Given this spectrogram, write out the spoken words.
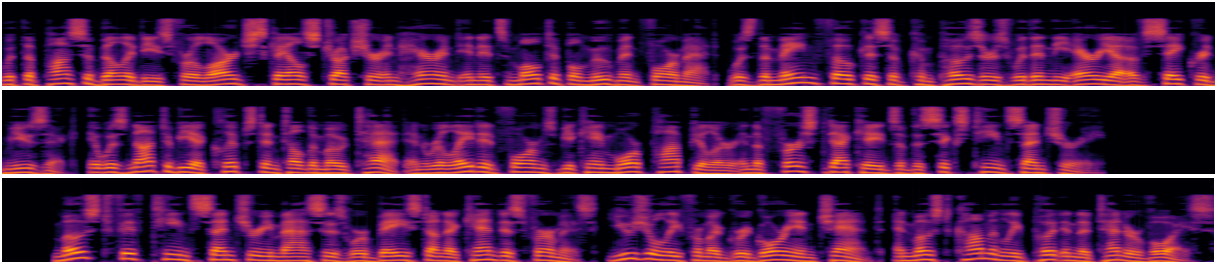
with the possibilities for large-scale structure inherent in its multiple movement format, was the main focus of composers within the area of sacred music. It was not to be eclipsed until the motet and related forms became more popular in the first decades of the 16th century. Most 15th-century masses were based on a cantus firmus, usually from a Gregorian chant, and most commonly put in the tenor voice.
